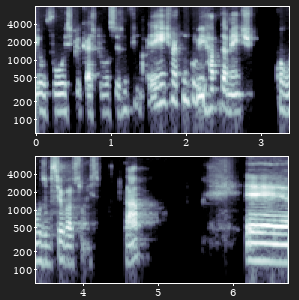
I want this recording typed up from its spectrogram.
eu vou explicar isso para vocês no final. E a gente vai concluir rapidamente com algumas observações, tá? É,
